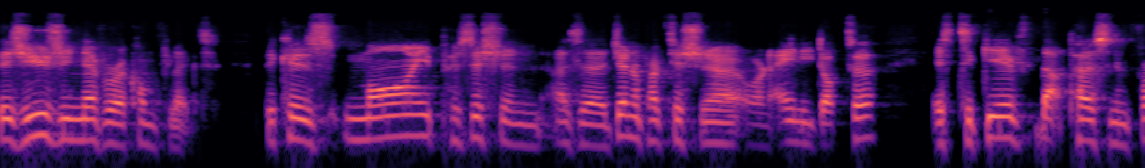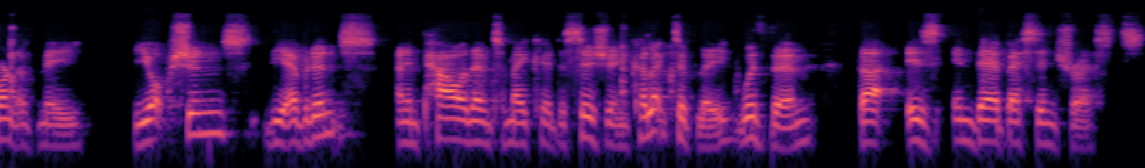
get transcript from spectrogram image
there's usually never a conflict because my position as a general practitioner or an A&E doctor is to give that person in front of me the options, the evidence, and empower them to make a decision collectively with them that is in their best interests.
